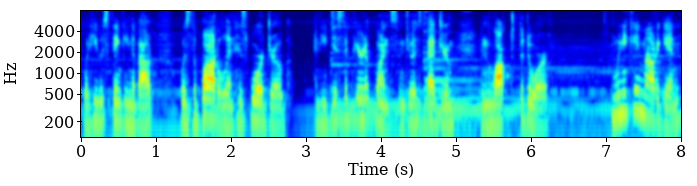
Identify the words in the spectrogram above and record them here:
What he was thinking about was the bottle in his wardrobe, and he disappeared at once into his bedroom and locked the door. When he came out again,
